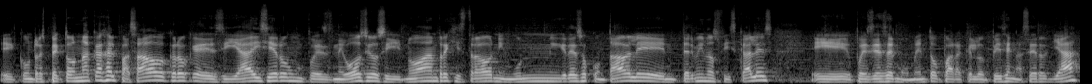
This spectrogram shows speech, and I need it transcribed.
Eh, con respecto a una caja del pasado, creo que si ya hicieron pues negocios y no han registrado ningún ingreso contable en términos fiscales, eh, pues ya es el momento para que lo empiecen a hacer ya.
